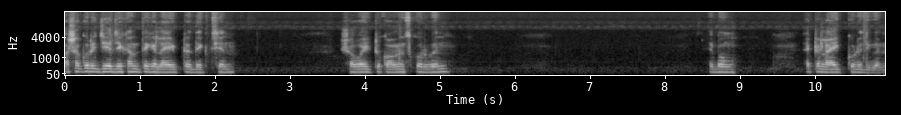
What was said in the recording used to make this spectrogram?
আশা করি যে যেখান থেকে লাইভটা দেখছেন, সবাই একটু কমেন্টস করবেন। এবং একটা লাইক করে দিবেন।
